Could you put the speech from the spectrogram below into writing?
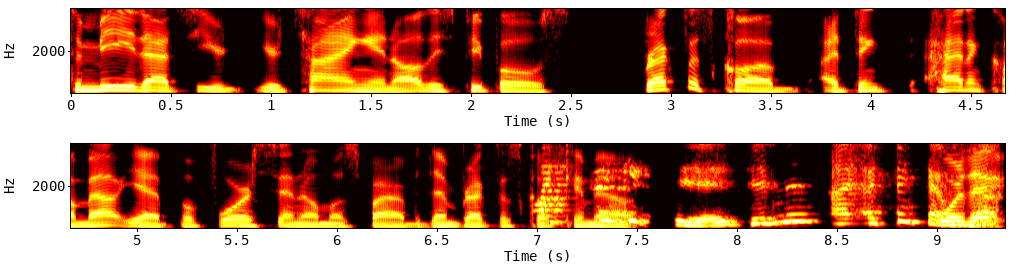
to me, that's you're you're tying in all these people's Breakfast Club. I think hadn't come out yet before St. Elmo's Fire, but then Breakfast Club I came out. It did, didn't it? I, I think that Or was out.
